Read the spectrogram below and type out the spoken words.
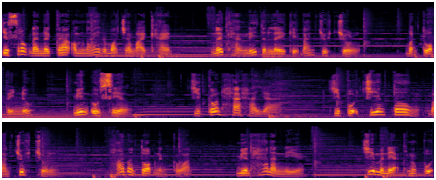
ជាស្រុកដែលនៅក្រៅអំណាចរបស់ចាវ៉ៃខេតនៅខាងនេះទន្លេគេបានជួសជុលបន្ទាប់ពីនោះ មានអ៊ូសៀលជាកូនហាហាយ៉ាជាពួកជាងតងបានជួសជុលហើយបន្ទាប់នឹងគាត់ មានហានានីជាម្នាក់ក្នុងពួក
